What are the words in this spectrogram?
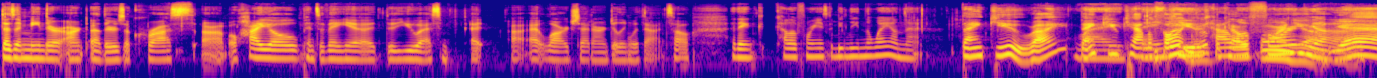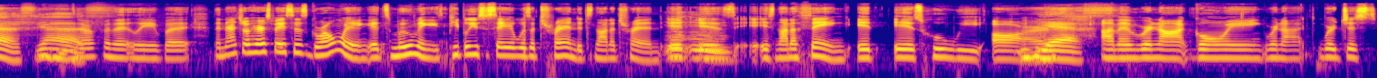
doesn't mean there aren't others across um, ohio pennsylvania the us at, uh, at large that aren't dealing with that so i think california is going to be leading the way on that Thank you, right? Thank you, California. Thank you, California. California. Yes, yes. Definitely, but the natural hair space is growing. It's moving. People used to say it was a trend. It's not a trend. It is. It's not a thing. It is who we are. Yes. Um, and we're not going. We're not. We're just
